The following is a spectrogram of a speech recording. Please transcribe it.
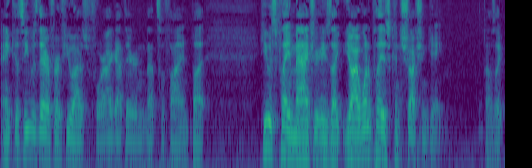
and because he was there for a few hours before I got there, and that's fine. But he was playing Magic. He's like, "Yo, I want to play this construction game." I was like,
